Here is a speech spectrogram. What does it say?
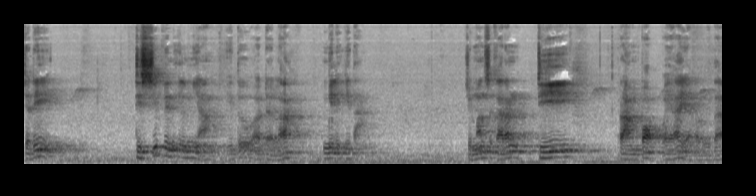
Jadi disiplin ilmiah itu adalah milik kita. Cuman sekarang dirampok ya ya kalau kita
